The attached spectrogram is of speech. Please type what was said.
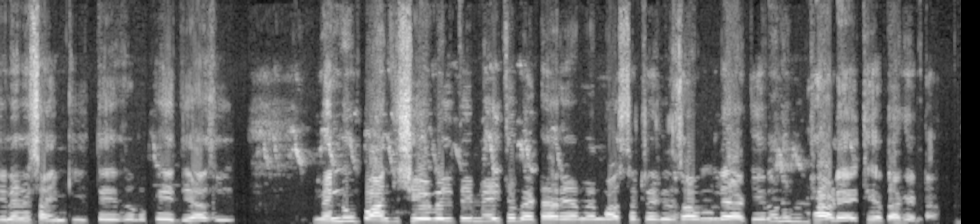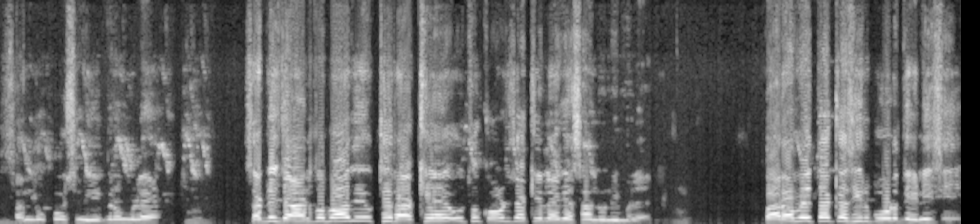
ਇਹਨਾਂ ਨੇ ਸਾਈਨ ਕੀਤੇ ਚਲੋ ਭੇਜਿਆ ਸੀ। ਮੈਨੂੰ 5-6 ਵਜੇ ਤੇ ਮੈਂ ਇੱਥੇ ਬੈਠਾ ਰਿਹਾ। ਮੈਂ ਮਾਸਟਰ ਟ੍ਰੇਨਰ ਸਾਹਿਬ ਨੂੰ ਲੈ ਕੇ ਉਹਨਾਂ ਨੂੰ ਬਿਠਾ ਲਿਆ ਇੱਥੇ ਅੱਧਾ ਘੰਟਾ। ਸਾਨੂੰ ਕੁਝ ਨਹੀਂ ਇਧਰੋਂ ਮਿਲਿਆ। ਸਾਡੇ ਜਾਣ ਤੋਂ ਬਾਅਦ ਇਹ ਉੱਥੇ ਰੱਖਿਆ ਉੱਥੋਂ ਕੌਣ ਚੱਕ ਕੇ ਲੈ ਗਿਆ? ਸਾਨੂੰ ਨਹੀਂ ਮਿਲਿਆ। ਜੀ 12 ਵਜੇ ਤੱਕ ਅਸੀਂ ਰਿਪੋਰਟ ਦੇਣੀ ਸੀ।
